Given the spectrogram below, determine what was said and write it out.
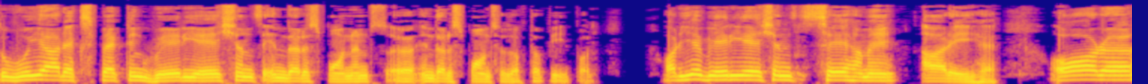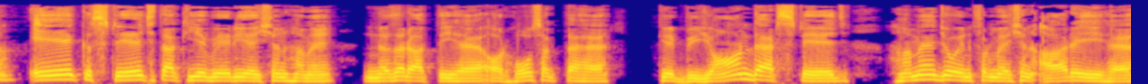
تو we are expecting variations in the respondents in the of the people اور یہ ویریشن سے ہمیں آ رہی ہے۔ اور ایک اسٹیج تک یہ ویریشن ہمیں نظر آتی ہے اور ہو سکتا ہے کہ بیونڈ دیٹ اسٹیج ہمیں جو انفارمیشن آ رہی ہے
